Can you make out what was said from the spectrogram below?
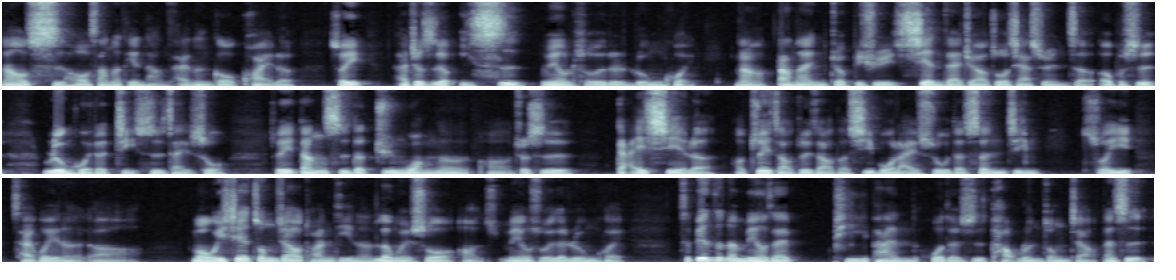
然后死后上了天堂才能够快乐，所以他就只有一世，没有所谓的轮回。那当然你就必须现在就要做下选择，而不是轮回的几世再说。所以当时的君王呢，啊，就是改写了啊最早最早的希伯来书的圣经，所以才会呢，啊，某一些宗教团体呢认为说啊没有所谓的轮回。这边真的没有在批判或者是讨论宗教，但是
